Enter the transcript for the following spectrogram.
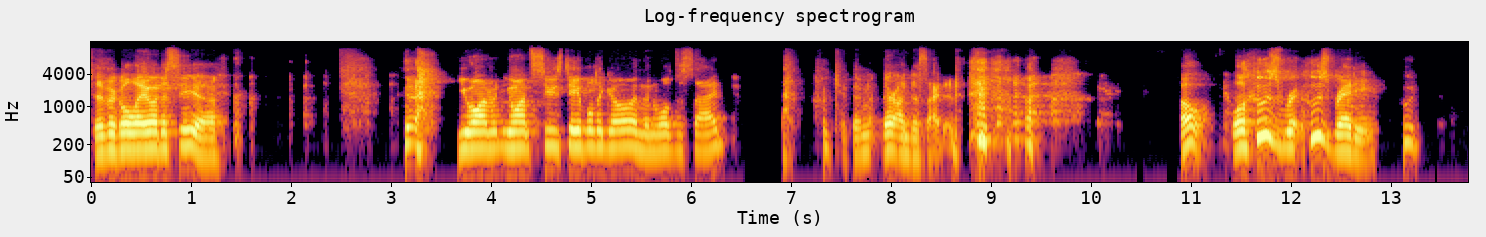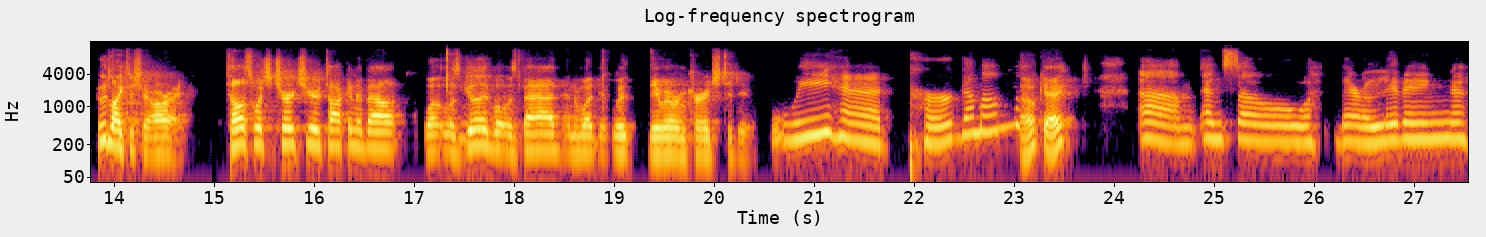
Typical Laodicea. you want you want Sue's table to go, and then we'll decide. okay, they're not, they're undecided. oh well, who's re- who's ready? Who who'd like to share? All right, tell us which church you're talking about. What was good, what was bad, and what it, what they were encouraged to do. We had Pergamum. Okay. Um, and so they're living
